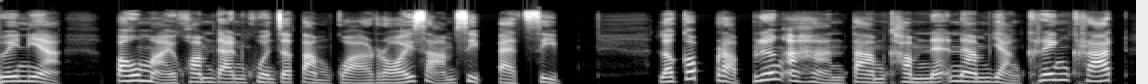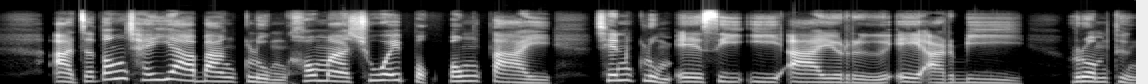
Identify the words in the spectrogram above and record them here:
ด้วยเนี่ย เป้าหมายความดันควรจะต่ำกว่า 130-80 แล้วก็ปรับเรื่องอาหารตามคำแนะนำอย่างเคร่งครัด อาจจะต้องใช้ยาบางกลุ่มเข้ามาช่วยปกป้องไต เช่นกลุ่ม ACEI หรือ ARB รวมถึง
